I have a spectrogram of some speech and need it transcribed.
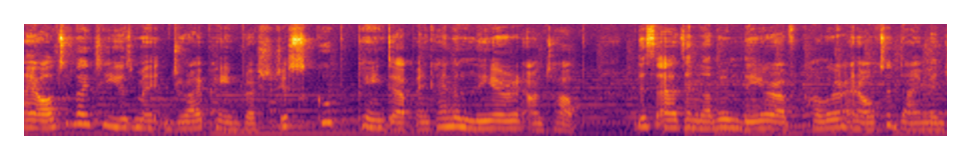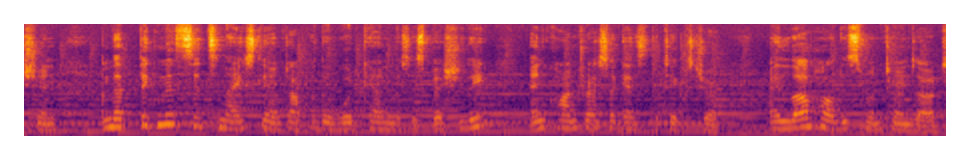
I also like to use my dry paintbrush to just scoop paint up and kind of layer it on top. This adds another layer of color and also dimension and that thickness sits nicely on top of the wood canvas especially and contrasts against the texture. I love how this one turns out.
